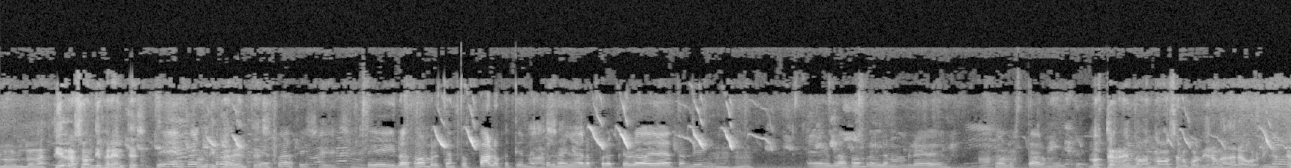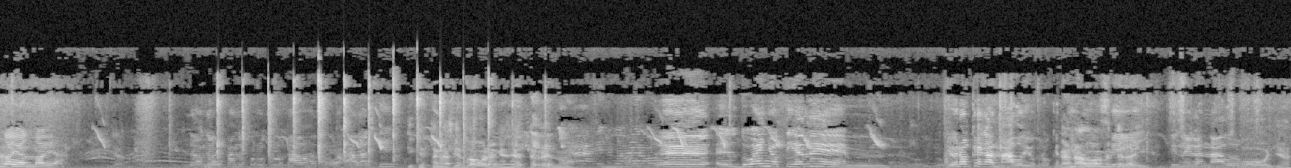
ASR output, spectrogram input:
lo- lo- las tierras son diferentes. Sí, eso Son diferentes. Eso así. Sí, sí. Sí, la sombra, tantos palos que tiene aquel señora por aquel lado de allá también. Ujú. Eh, la sombra le, le molestaron muy feo. Los terrenos no se los volvieron a dar a Orly. No, ya no, ya. Ya no. Ya ando buscando por otros lados a trabajar allí. ¿Y qué están haciendo ahora en ese terreno? Eh, el dueño tiene, mm, yo creo que ganado, yo creo que Ganado tiene. va a meter Sí, ahí. Tiene ganado. Oh, ya.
